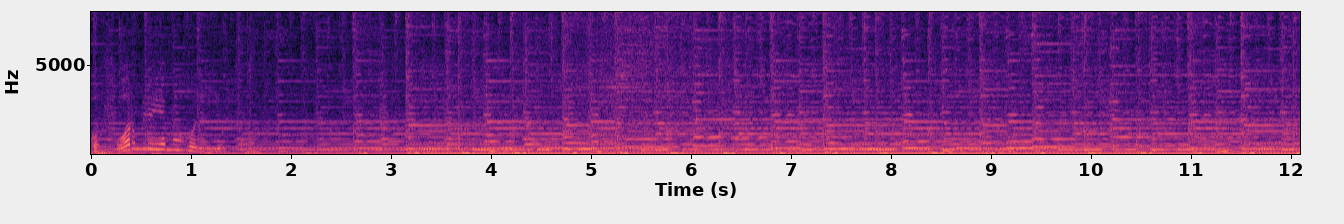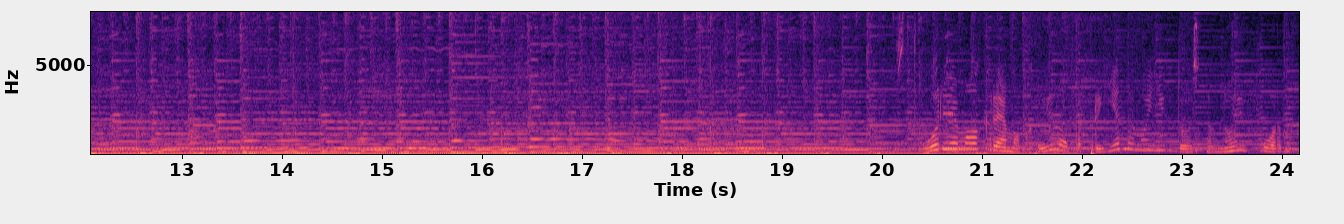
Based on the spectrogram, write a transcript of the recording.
Оформлюємо голівку. Створюємо окремо крила та приєднуємо їх до основної форми.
